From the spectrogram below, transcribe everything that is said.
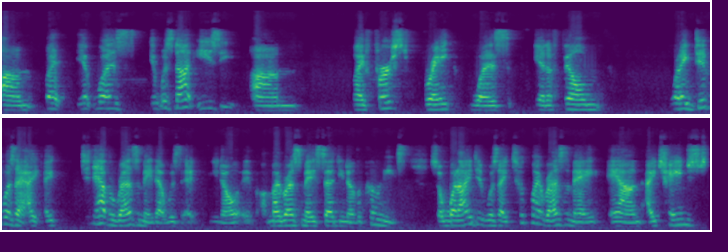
Um, but it was it was not easy. Um, my first break was in a film. What I did was I, I didn't have a resume that was you know my resume said you know the Goonies. So what I did was I took my resume and I changed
